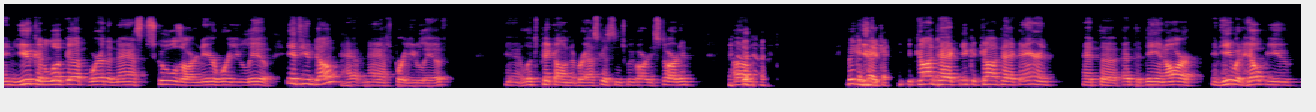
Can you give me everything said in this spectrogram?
And you can look up where the NASP schools are near where you live. If you don't have NASP where you live, and let's pick on Nebraska since we've already started. Um, We can take could, it. You could contact you could contact Aaron at the at the DNR, and he would help you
